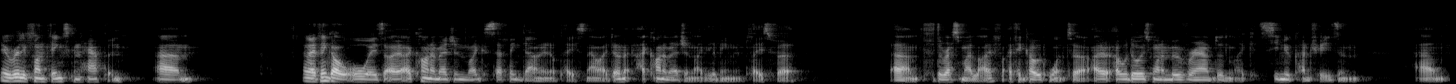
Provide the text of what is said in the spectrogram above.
you know, really fun things can happen. Um, and I think I'll always I, I can't imagine like settling down in a place now. I don't I can't imagine like living in a place for um, for the rest of my life. I think I would want to I, I would always want to move around and like see new countries and um,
